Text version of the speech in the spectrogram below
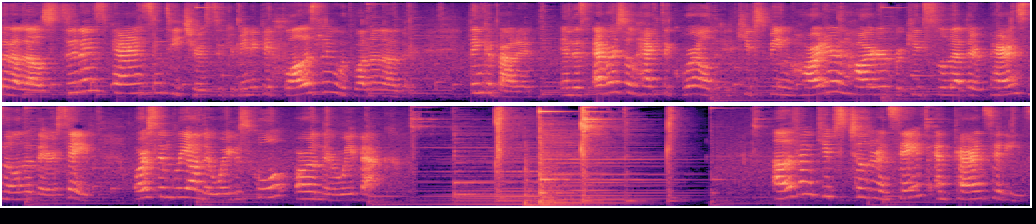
that allows students, parents, and teachers to communicate flawlessly with one another. Think about it. In this ever so hectic world, it keeps being harder and harder for kids to let their parents know that they are safe, or simply on their way to school or on their way back. Elephant keeps children safe and parents at ease.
